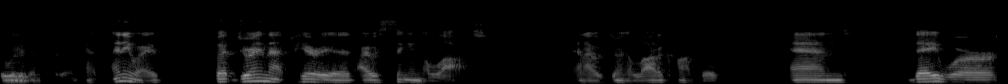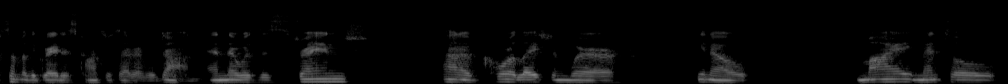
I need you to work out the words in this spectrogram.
it would have been pretty intense. Anyways, but during that period, I was singing a lot, and I was doing a lot of concerts, and they were some of the greatest concerts I've ever done. And there was this strange kind of correlation where, you know, my mental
